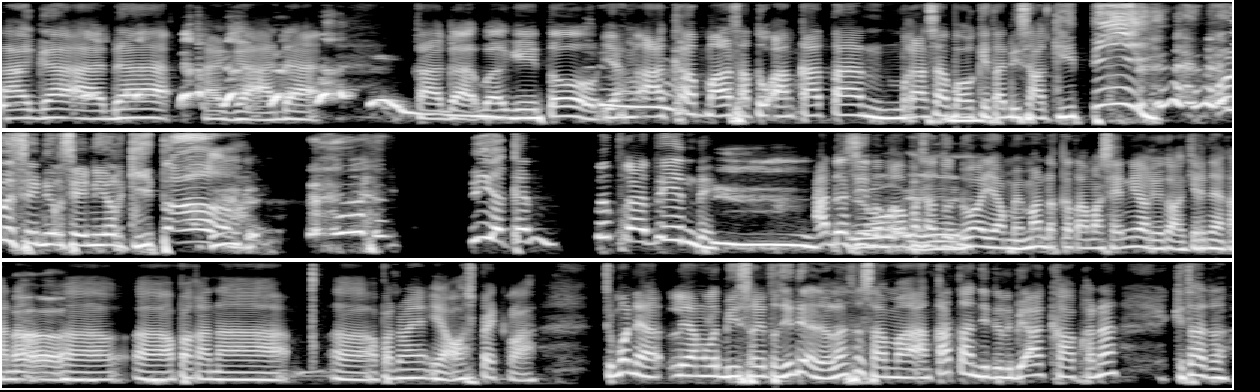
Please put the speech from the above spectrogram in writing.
Kagak ada. Kagak ada. Kagak begitu. Yang akrab malah satu angkatan. Merasa bahwa kita disakiti. Oleh senior-senior kita. iya kan? Lu perhatiin deh. Ada sih beberapa eh. satu dua yang memang deket sama senior gitu akhirnya karena Ah. eh, eh, apa karena eh, apa namanya ya ospek lah. Cuman ya yang lebih sering terjadi adalah sesama angkatan jadi lebih akrab karena kita adalah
